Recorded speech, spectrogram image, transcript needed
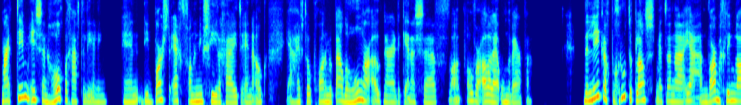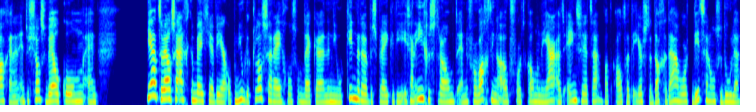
Maar Tim is een hoogbegaafde leerling. En die barst echt van een nieuwsgierigheid. En ook, ja, hij heeft ook gewoon een bepaalde honger ook naar de kennis uh, van, over allerlei onderwerpen. De leerkracht begroet de klas met een, uh, ja, een warme glimlach en een enthousiast welkom. En ja, terwijl ze eigenlijk een beetje weer opnieuw de klassenregels ontdekken, de nieuwe kinderen bespreken die zijn ingestroomd en de verwachtingen ook voor het komende jaar uiteenzetten, wat altijd de eerste dag gedaan wordt. Dit zijn onze doelen.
